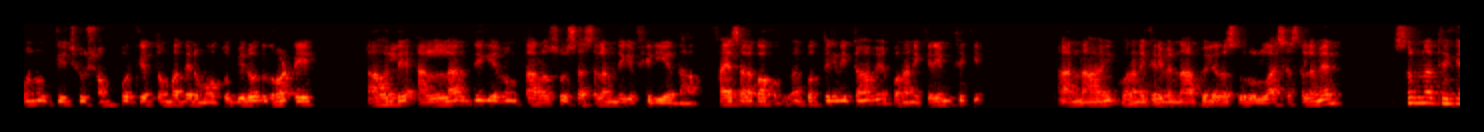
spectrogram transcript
কোনো কিছু সম্পর্কে তোমাদের মতবিরোধ ঘটে, তাহলে আল্লাহর দিকে এবং তার রাসূল সাল্লাল্লাহু দিকে ফিরিয়ে দাও। ফয়সালা কখন? কোত্থেকে নিতে হবে? কোরআনে কারীম থেকে। আর না হয় কোরআনে কারীমে না পেলে সাল্লাল্লাহু আলাইহি ওয়াসাল্লামের থেকে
